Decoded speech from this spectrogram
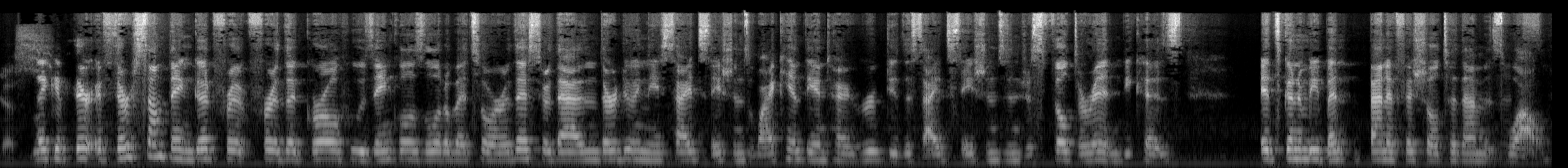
Yes. Like if there if there's something good for for the girl whose ankle is a little bit sore or this or that, and they're doing these side stations, why can't the entire group do the side stations and just filter in because it's going to be ben- beneficial to them as well.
